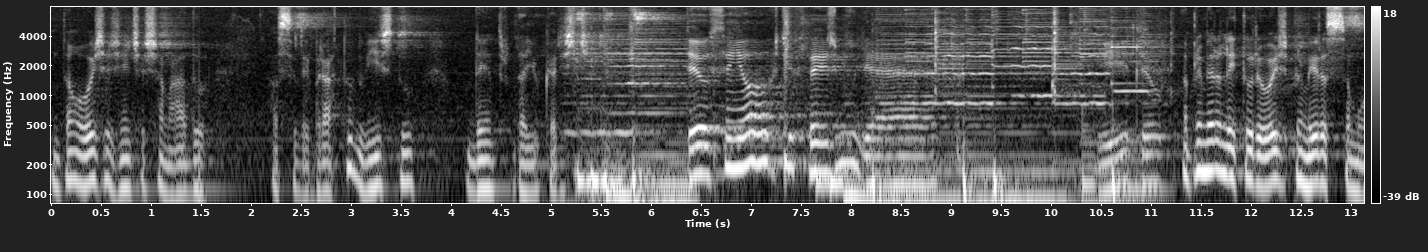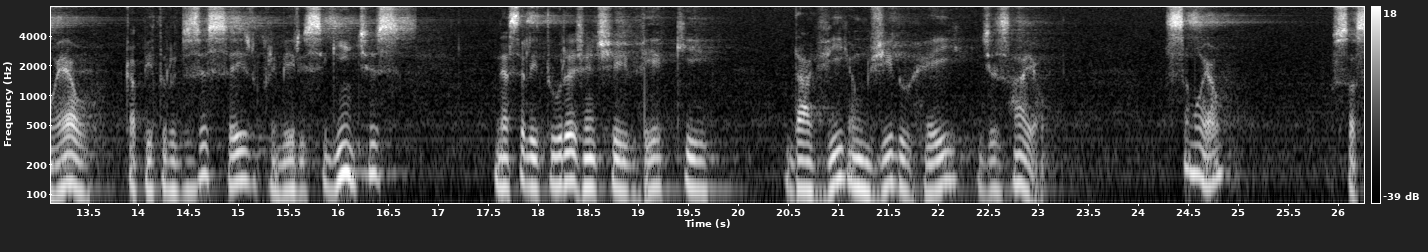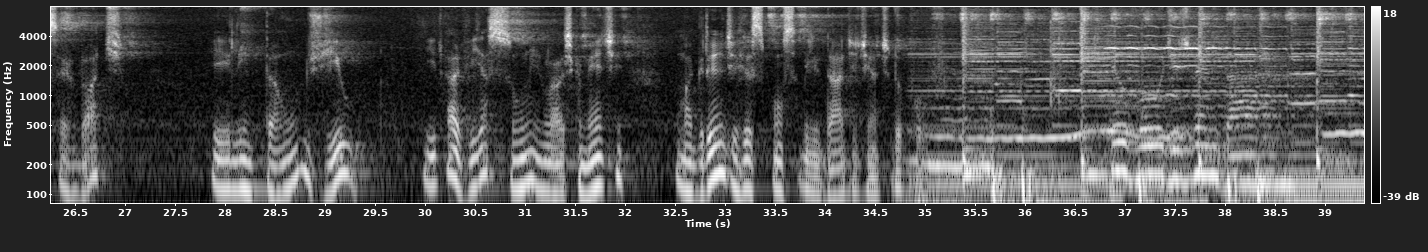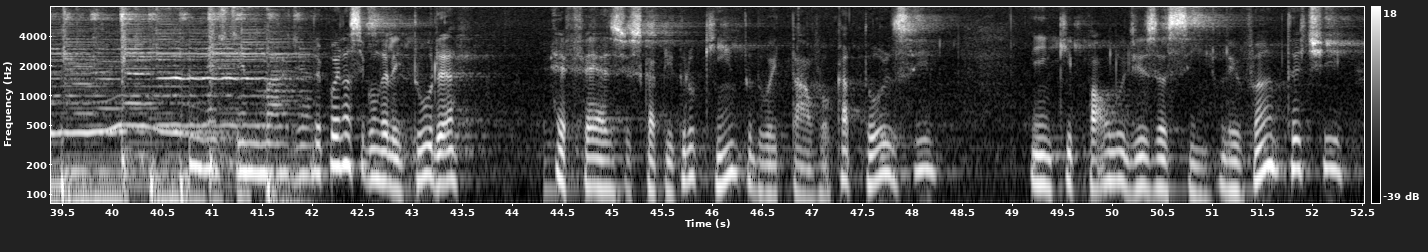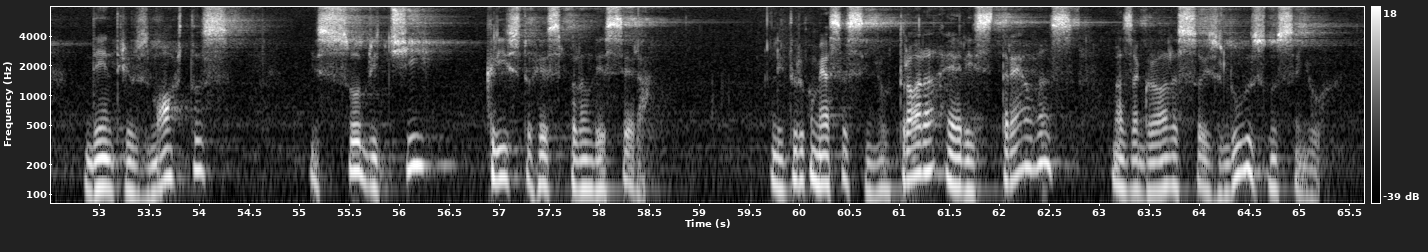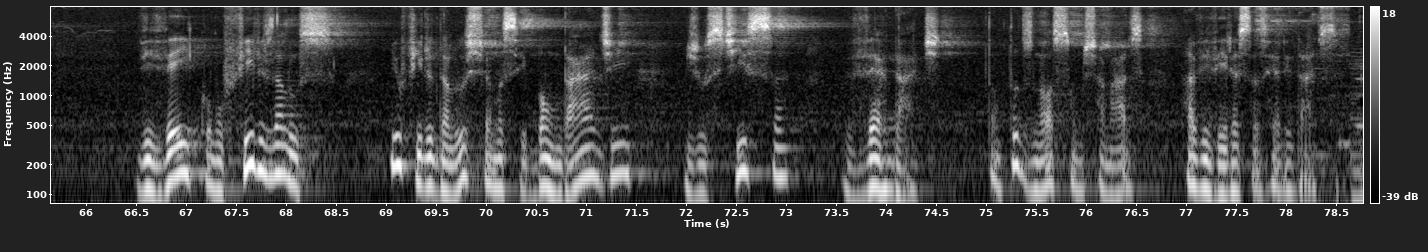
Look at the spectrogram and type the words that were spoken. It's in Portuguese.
Então hoje a gente é chamado a celebrar tudo isto dentro da Eucaristia. Teu Senhor te fez mulher. E teu... Na primeira leitura hoje, 1 Samuel, capítulo 16, do primeiro e seguintes, nessa leitura a gente vê que Davi é ungido rei de Israel. Samuel, o sacerdote, ele então ungiu e Davi assume, logicamente, uma grande responsabilidade diante do povo. Eu vou desvendar neste mar de... Depois, na segunda leitura, Efésios capítulo 5, do 8 ao 14, em que Paulo diz assim: Levanta-te dentre os mortos, e sobre ti Cristo resplandecerá. A leitura começa assim: Outrora eres trevas, mas agora sois luz no Senhor. Vivei como filhos da luz. E o filho da luz chama-se bondade, justiça, verdade. Então todos nós somos chamados a viver essas realidades.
